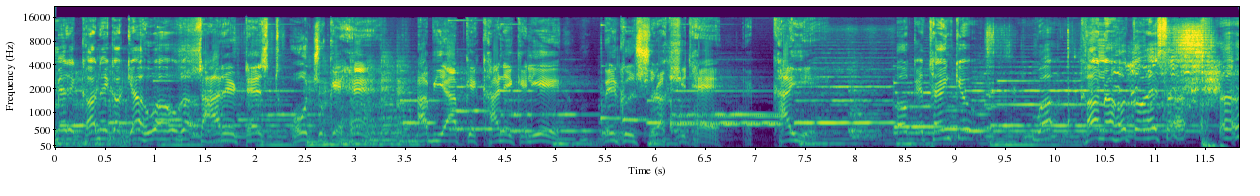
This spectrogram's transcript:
मेरे खाने का क्या हुआ होगा। सारे टेस्ट हो चुके हैं। अब ये आपके खाने के लिए बिल्कुल सुरक्षित है। खाइए। ओके थैंक यू वाह खाना हो तो ऐसा। हाँ,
